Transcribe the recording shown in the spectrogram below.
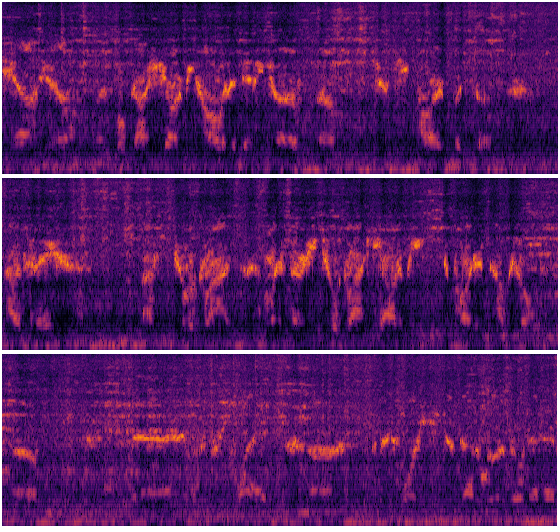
Yeah, yeah. Gosh, you ought to be calling at any time um, to part, but uh, I would say uh, 2 o'clock, 1.30, 2 o'clock, he ought to be departed, I would hope. Um, and it was pretty quiet. Uh, the next morning, he just got a Louisville that had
